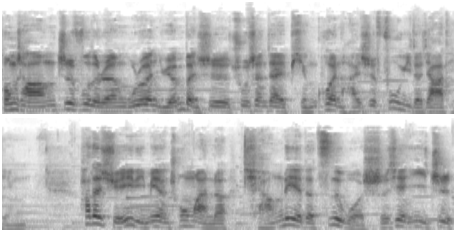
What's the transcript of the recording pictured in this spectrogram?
通常致富的人，无论原本是出生在贫困还是富裕的家庭，他的血液里面充满了强烈的自我实现意志。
